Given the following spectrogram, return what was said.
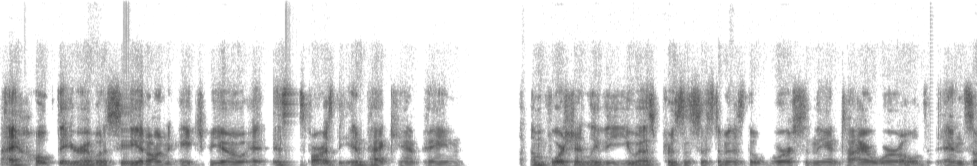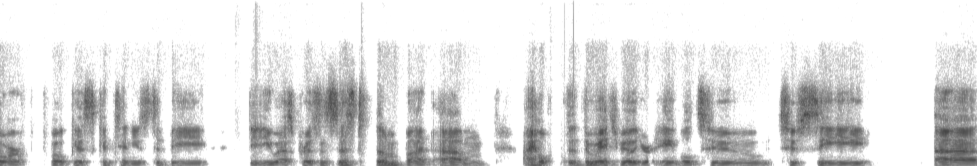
I hope that you're able to see it on HBO. As far as the impact campaign, unfortunately, the US prison system is the worst in the entire world. And so our focus continues to be the U.S. prison system. But um, I hope that through HBO you're able to to see uh,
